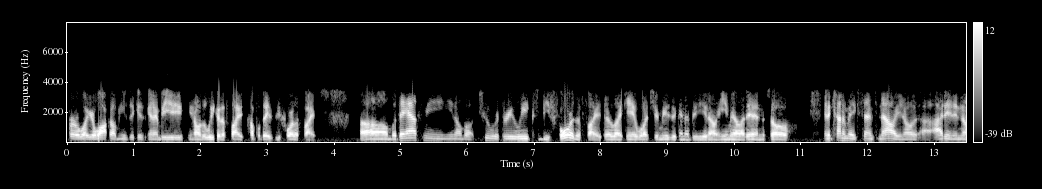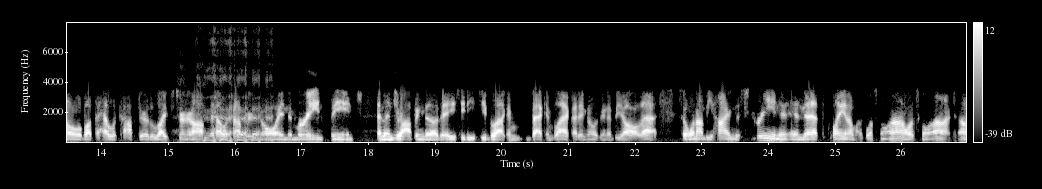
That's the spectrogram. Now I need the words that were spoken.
for what your walkout music is going to be. You know, the week of the fight, a couple days before the fight. Um, but they asked me, you know, about two or three weeks before the fight. They're like, "Hey, what's your music going to be?" You know, email it in. So and it kind of makes sense now. You know, I didn't know about the helicopter, the lights turning off, the helicopter going, the marine scene, and then dropping the the AC/DC black and back in black. I didn't know it was going to be all that. So when I'm behind the screen and, and that's playing, I'm like, what's going on? What's going on? You know.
